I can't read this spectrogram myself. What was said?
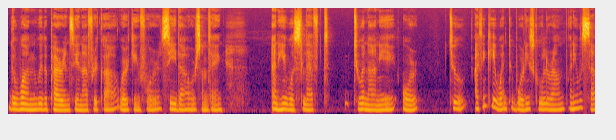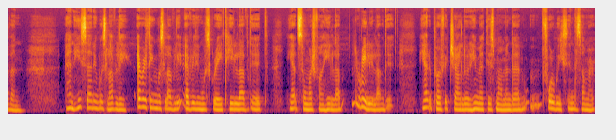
the one with the parents in Africa working for SIDA or something. And he was left to a nanny or to, I think he went to boarding school around when he was seven. And he said it was lovely. Everything was lovely. Everything was great. He loved it. He had so much fun. He loved, really loved it. He had a perfect childhood. He met his mom and dad four weeks in the summer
